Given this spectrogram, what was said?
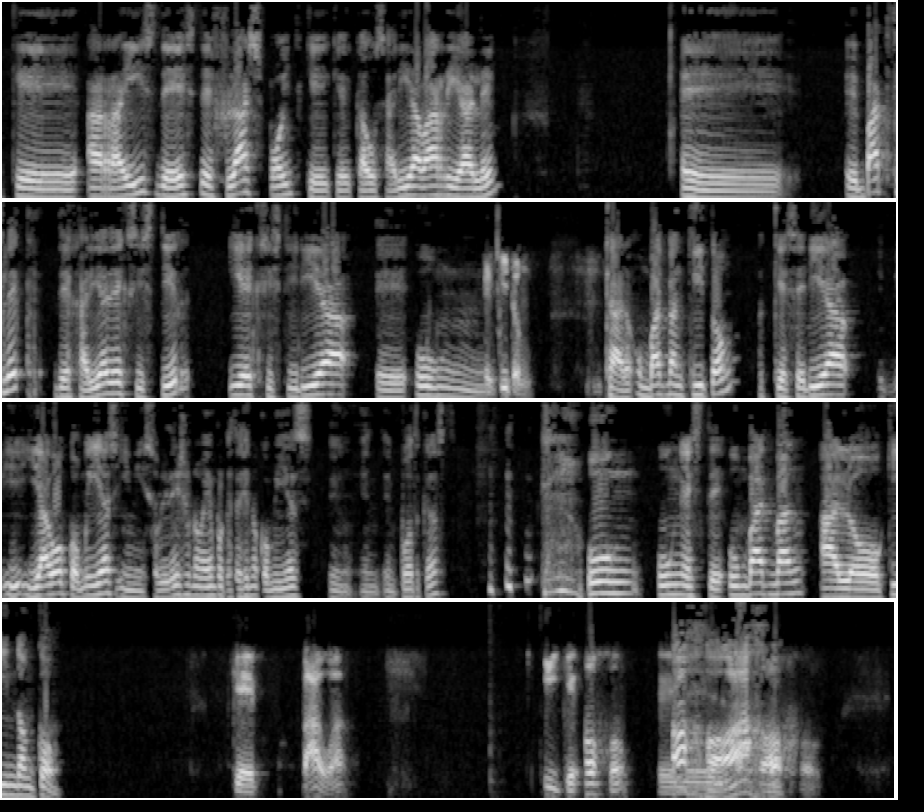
que a raíz de este flashpoint que, que causaría Barry Allen eh, eh, Batfleck dejaría de existir y existiría eh, un El Keaton. Claro, un Batman Keaton que sería, y, y hago comillas, y mis sobrinos no ven porque estoy haciendo comillas en, en- en podcast, un, un, este, un Batman a lo Kingdom Come. Que Paua. Y que, ojo. en Ojo, ojo.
